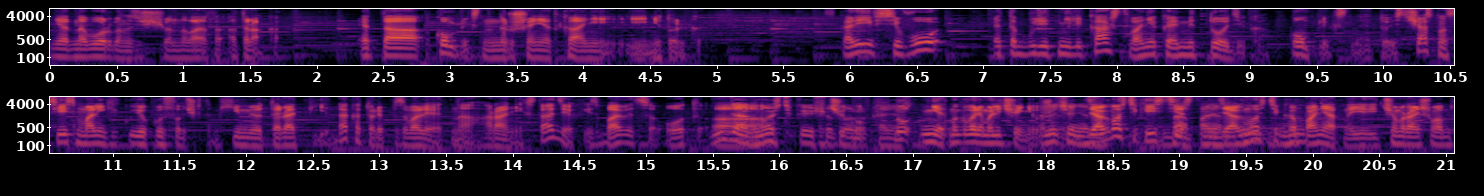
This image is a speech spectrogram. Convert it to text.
ни одного органа, защищенного от, от рака. Это комплексное нарушение тканей и не только. Скорее всего, это будет не лекарство, а некая методика комплексная. То есть сейчас у нас есть маленький ее кусочек, там, химиотерапии, да, который позволяет на ранних стадиях избавиться от... Ну, а, диагностика еще очагов. тоже, конечно. Ну, нет, мы говорим о лечении уже. лечении, да. Диагностика, естественно. понятно. Диагностика, Мгм. понятно. И чем раньше вам...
